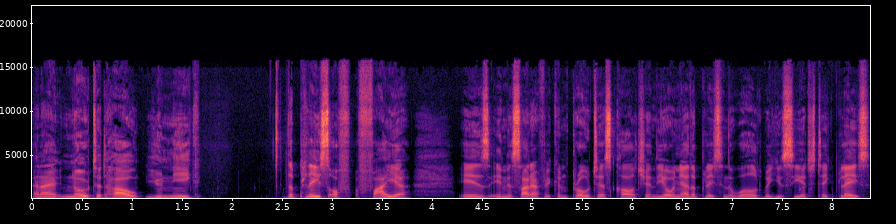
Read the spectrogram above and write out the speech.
And I noted how unique the place of fire is in the South African protest culture. And the only other place in the world where you see it take place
